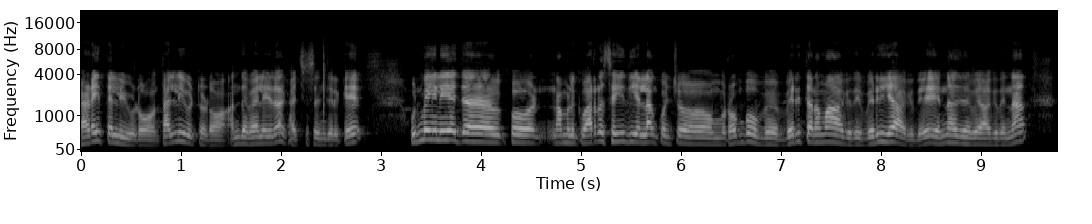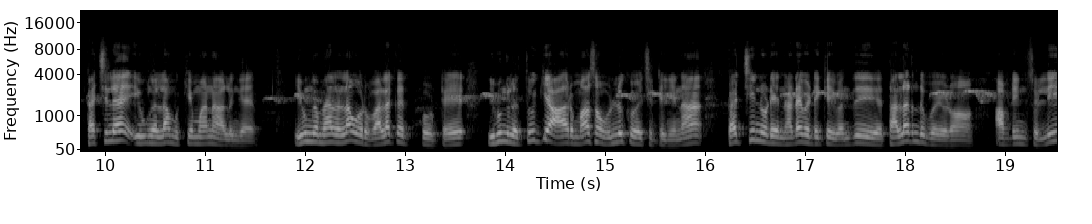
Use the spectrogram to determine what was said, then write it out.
கடை தள்ளி விடும் தள்ளி விட்டுடும். அந்த வேலையை தான் கட்சி செஞ்சுருக்கு. உண்மையிலேயே ஜ இப்போ நம்மளுக்கு வர்ற செய்தி எல்லாம் கொஞ்சம் ரொம்ப வெ- ஆகுது வெறியாகுது. என்ன ஆகுதுன்னா கட்சியில் இவங்கெல்லாம் முக்கியமான ஆளுங்க. இவங்க மேலெல்லாம் ஒரு வழக்கை போட்டு இவங்களை தூக்கி ஆறு மாதம் உள்ளுக்கு வச்சுட்டிங்கன்னா கட்சியினுடைய நடவடிக்கை வந்து தளர்ந்து போயிடும் அப்படின்னு சொல்லி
